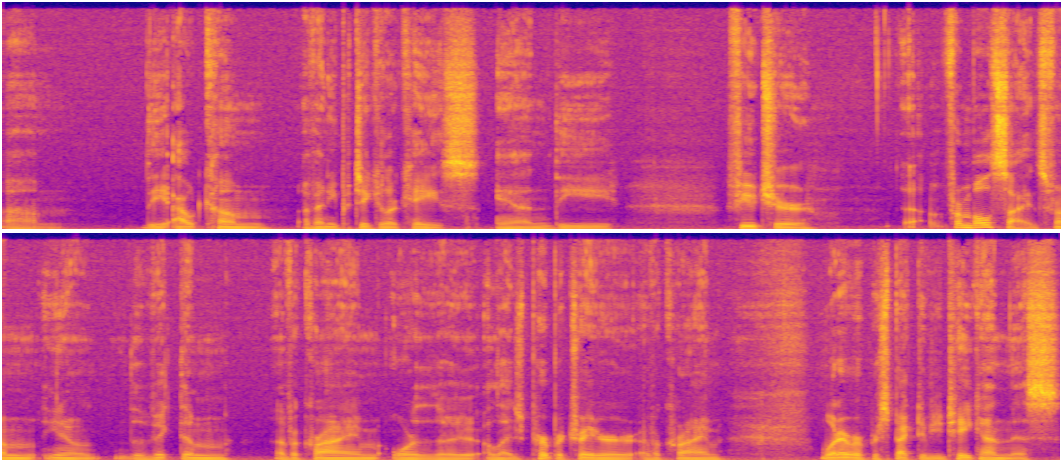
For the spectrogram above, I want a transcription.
um, the outcome of any particular case and the future uh, from both sides, from you know the victim of a crime or the alleged perpetrator of a crime, whatever perspective you take on this,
